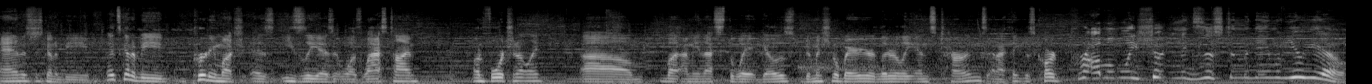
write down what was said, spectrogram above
And it's just going to be, it's going to be pretty much as easily as it was last time, unfortunately. Um, but, I mean, that's the way it goes. Dimensional Barrier literally ends turns, and I think this card probably shouldn't exist in the game of Yu-Gi-Oh!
